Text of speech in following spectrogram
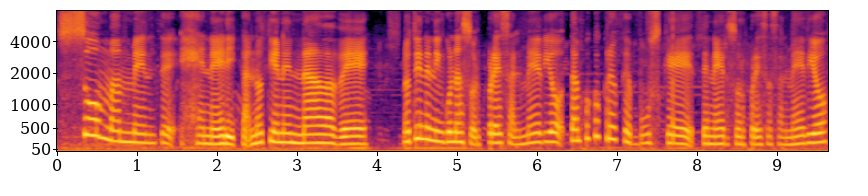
sumamente genérica, no tiene nada de, no tiene ninguna sorpresa al medio, tampoco creo que busque tener sorpresas al medio.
